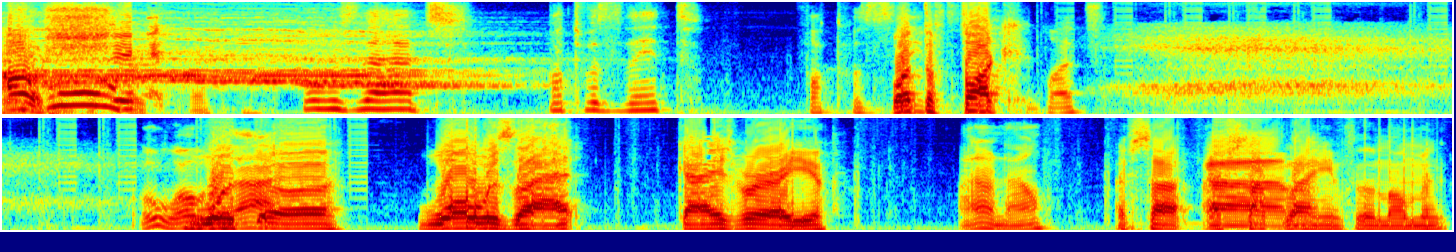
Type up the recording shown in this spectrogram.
Oh, shit. What was that? What was that? What was that? What the fuck? What? Ooh, what was that? uh? What was that? Guys, where are you? I don't know. I've stopped. I've stopped Um, lagging for the moment.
